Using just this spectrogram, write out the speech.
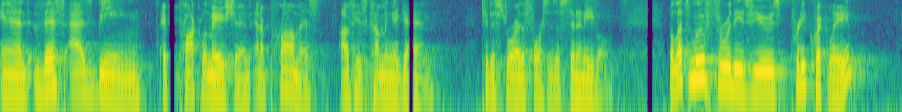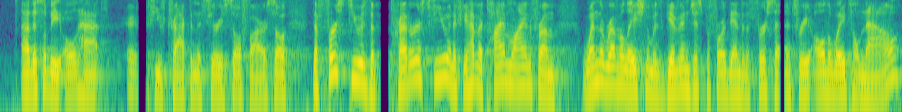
and this as being a proclamation and a promise of his coming again to destroy the forces of sin and evil. But let's move through these views pretty quickly. Uh, this will be old hat if you've tracked in the series so far. So the first view is the preterist view, and if you have a timeline from when the revelation was given, just before the end of the first century, all the way till now,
